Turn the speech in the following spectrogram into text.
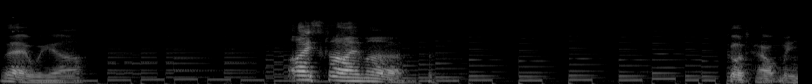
there we are. Ice climber! God help me.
